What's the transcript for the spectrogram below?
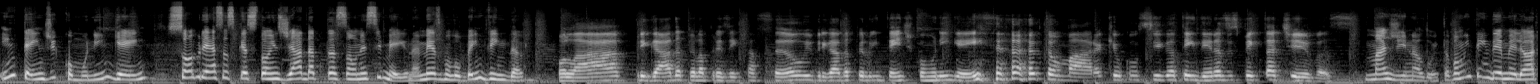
entende como ninguém sobre essas questões de adaptação nesse meio, não é mesmo, Lu? Bem-vinda. Olá, obrigada pela apresentação e obrigada pelo entende como ninguém. Tomara que eu consiga atender as expectativas. Imagina, Lu. Então vamos entender melhor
